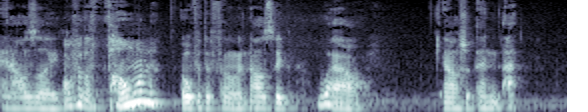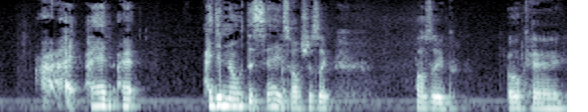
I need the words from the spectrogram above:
And I was like, Over the phone? over the phone. I was like, "Wow," and I was, and I, I, I had, I, I didn't know what to say, so I was just like, I was like, "Okay,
